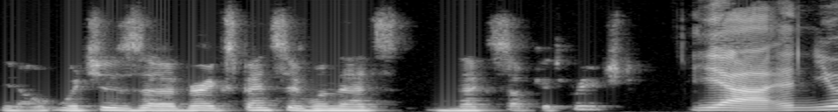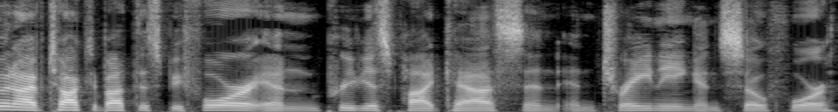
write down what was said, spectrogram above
you know, which is uh, very expensive when that's when that stuff gets breached. Yeah, and you and I have talked about this before in previous podcasts and, and training and so forth.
